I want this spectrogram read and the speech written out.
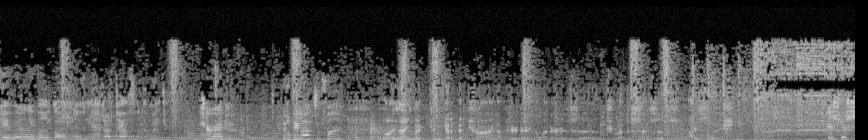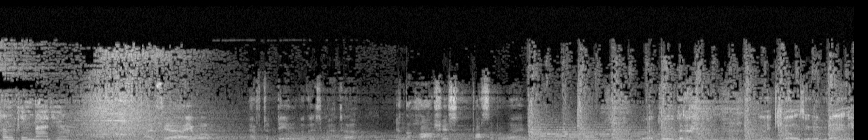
do you really want to go and live in that hotel for the winter? Sure I do. It'll be lots of fun. The only thing that can get a bit trying up here during the winter is uh, the tremendous sense of isolation. Is there something bad here? I fear you will have to deal with this matter in the harshest possible way. I agreed that I, I killed you and Danny.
